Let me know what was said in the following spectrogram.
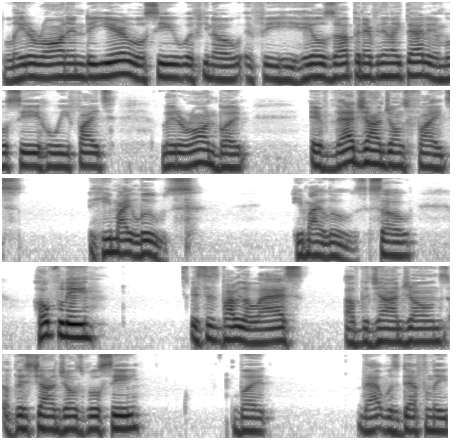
later on in the year. We'll see if you know if he heals up and everything like that, and we'll see who he fights later on. But if that Jon Jones fights, he might lose. He might lose. So hopefully, this is probably the last of the Jon Jones of this Jon Jones we'll see. But that was definitely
